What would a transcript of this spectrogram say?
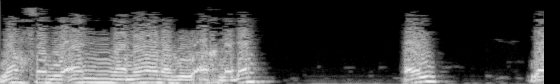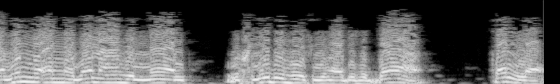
يحسب أن ماله أخلده. أي يظن أن جمعه المال يخلده في هذه الدار. كلا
